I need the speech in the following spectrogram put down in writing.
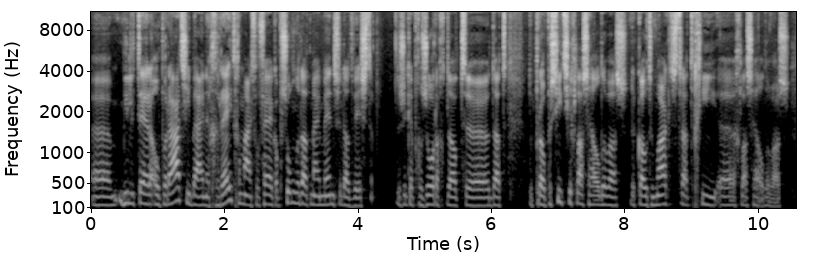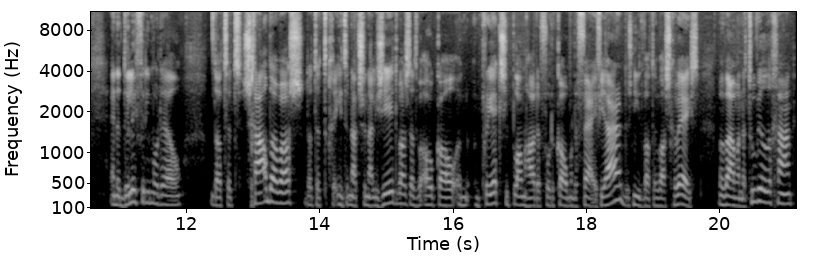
ehm, militaire operatie bijna gereed gemaakt voor verkoop. Zonder dat mijn mensen dat wisten. Dus ik heb gezorgd dat, eh, dat de propositie glashelder was. De go-to-market strategie eh, glashelder was. En het delivery model dat het schaalbaar was, dat het geïnternationaliseerd was, dat we ook al een, een projectieplan hadden voor de komende vijf jaar. Dus niet wat er was geweest, maar waar we naartoe wilden gaan.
